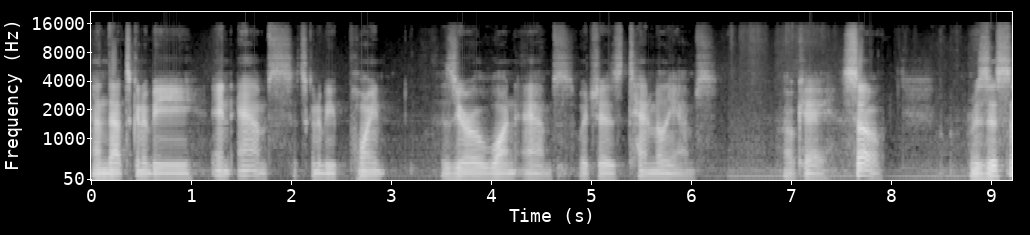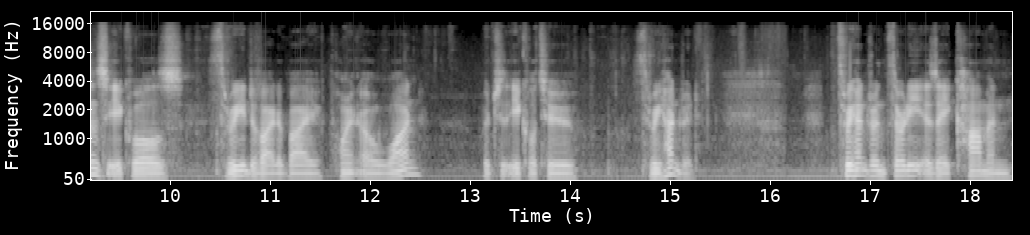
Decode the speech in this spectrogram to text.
and that's going to be in amps it's going to be 0.01 amps which is 10 milliamps Okay, so resistance equals 3 divided by 0.01, which is equal to 300. 330 is a common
